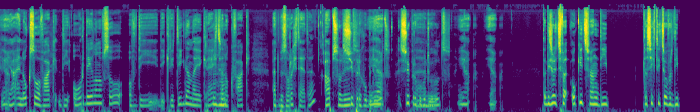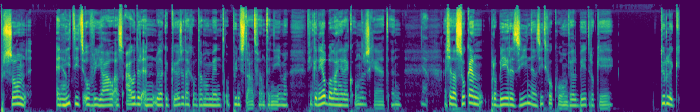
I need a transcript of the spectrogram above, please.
Ja. ja, en ook zo vaak die oordelen of zo, of die, die kritiek dan dat je krijgt, zijn mhm. ook vaak uit bezorgdheid, hè? Absoluut. Supergoed bedoeld. Ja, supergoed um, bedoeld, ja. ja. Dat is iets van, ook iets van die dat zegt iets over die persoon en niet iets over jou als ouder en welke keuze dat je op dat moment op punt staat van te nemen. Vind ik een heel belangrijk onderscheid. En ja. als je dat zo kan proberen zien, dan zie je ook gewoon veel beter, oké, tuurlijk,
